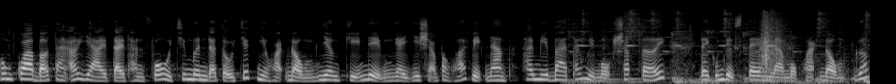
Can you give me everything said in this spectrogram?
Hôm qua, Bảo tàng áo dài tại thành phố Hồ Chí Minh đã tổ chức nhiều hoạt động nhân kỷ niệm Ngày Di sản văn hóa Việt Nam 23 tháng 11 sắp tới. Đây cũng được xem là một hoạt động góp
